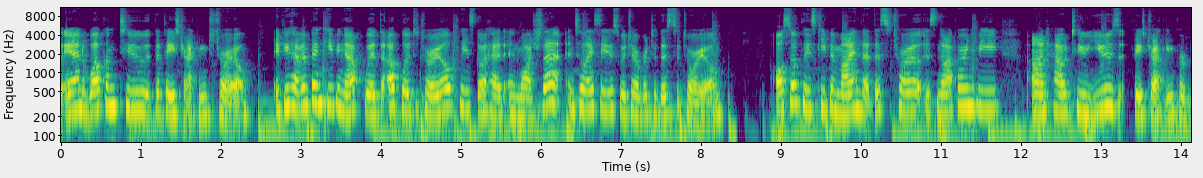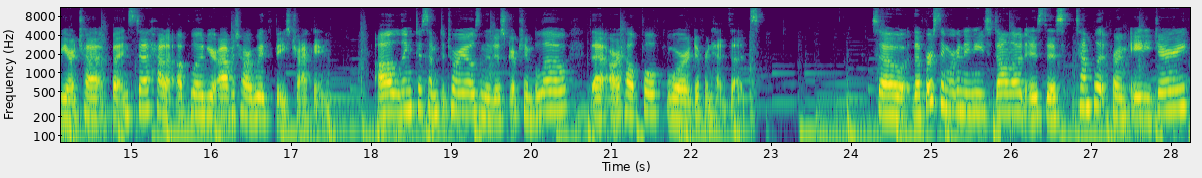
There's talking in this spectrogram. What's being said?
and welcome to the face tracking tutorial. If you haven't been keeping up with the upload tutorial, please go ahead and watch that until I say to switch over to this tutorial. Also, please keep in mind that this tutorial is not going to be on how to use face tracking for VRChat, but instead how to upload your avatar with face tracking. I'll link to some tutorials in the description below that are helpful for different headsets. So the first thing we're going to need to download is this template from ADJerry,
